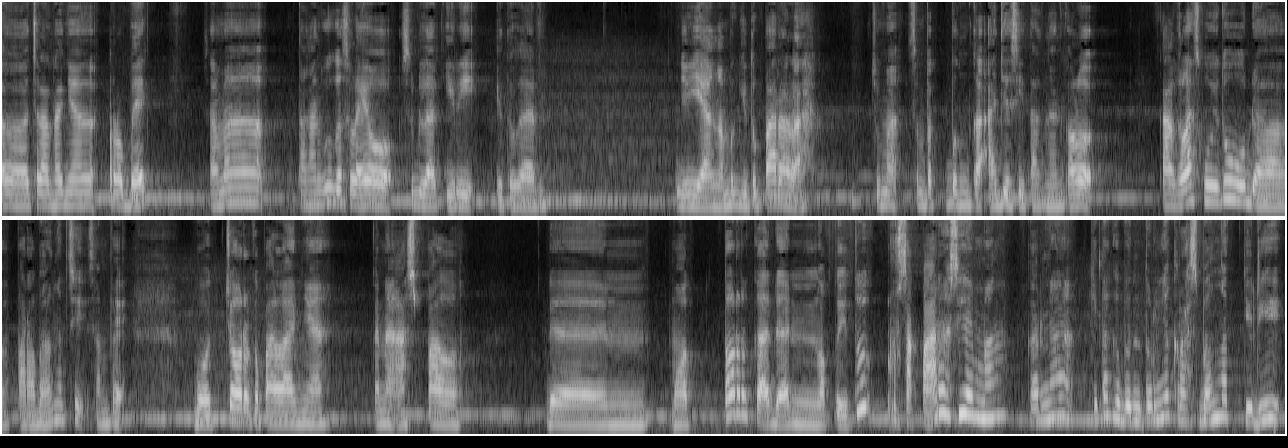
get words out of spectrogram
uh, celananya robek sama tanganku kesleo sebelah kiri gitu kan. Ya nggak begitu parah lah. Cuma sempet bengkak aja sih tangan. Kalau kelasku itu udah parah banget sih sampai bocor kepalanya kena aspal. Dan motor keadaan waktu itu rusak parah sih emang karena kita kebenturnya keras banget jadi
